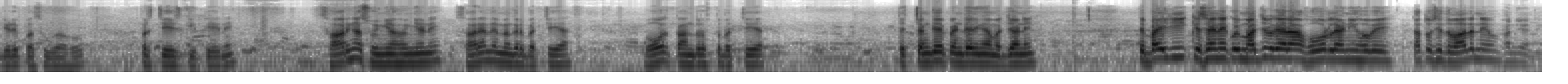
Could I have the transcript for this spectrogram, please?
ਜਿਹੜੇ ਪਸ਼ੂ ਆ ਉਹ ਪਰਚੇਜ਼ ਕੀਤੇ ਨੇ। ਸਾਰੀਆਂ ਸੂਈਆਂ ਹੋਈਆਂ ਨੇ, ਸਾਰਿਆਂ ਦੇ ਮਗਰ ਬੱਚੇ ਆ। ਬਹੁਤ ਤੰਦਰੁਸਤ ਬੱਚੇ ਆ। ਤੇ ਚੰਗੇ ਪਿੰਡੇ ਦੀਆਂ ਮੱਝਾਂ ਨੇ। ਤੇ ਬਾਈ ਜੀ ਕਿਸੇ ਨੇ ਕੋਈ ਮੱਝ ਵਗੈਰਾ ਹੋਰ ਲੈਣੀ ਹੋਵੇ ਤਾਂ ਤੁਸੀਂ ਦਵਾ ਦਿੰਦੇ ਹੋ। ਹਾਂਜੀ ਹਾਂਜੀ।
